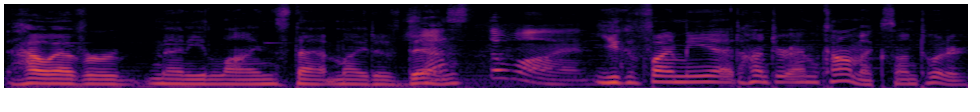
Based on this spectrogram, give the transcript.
However many lines that might have been. Just the one. You can find me at Hunter M Comics on Twitter.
